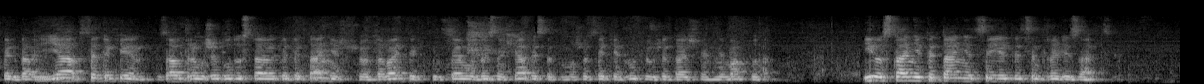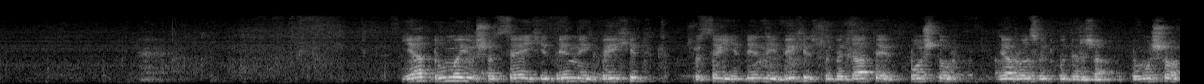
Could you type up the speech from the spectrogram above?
і так далі. Я все-таки завтра вже буду ставити питання, що давайте кінцево визначатися, тому що це тягнути вже далі нема куди. І останнє питання це є децентралізація. Я думаю, що це єдиний вихід, що це єдиний вихід, щоб дати поштовх для розвитку держави. Тому що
